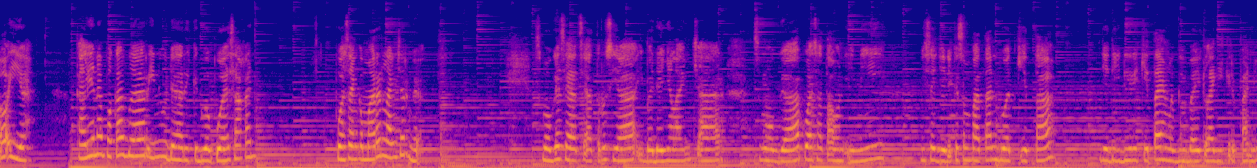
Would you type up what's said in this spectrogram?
oh iya kalian apa kabar ini udah hari kedua puasa kan puasa yang kemarin lancar nggak Semoga sehat-sehat terus ya, ibadahnya lancar. Semoga puasa tahun ini bisa jadi kesempatan buat kita jadi diri kita yang lebih baik lagi ke depannya.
